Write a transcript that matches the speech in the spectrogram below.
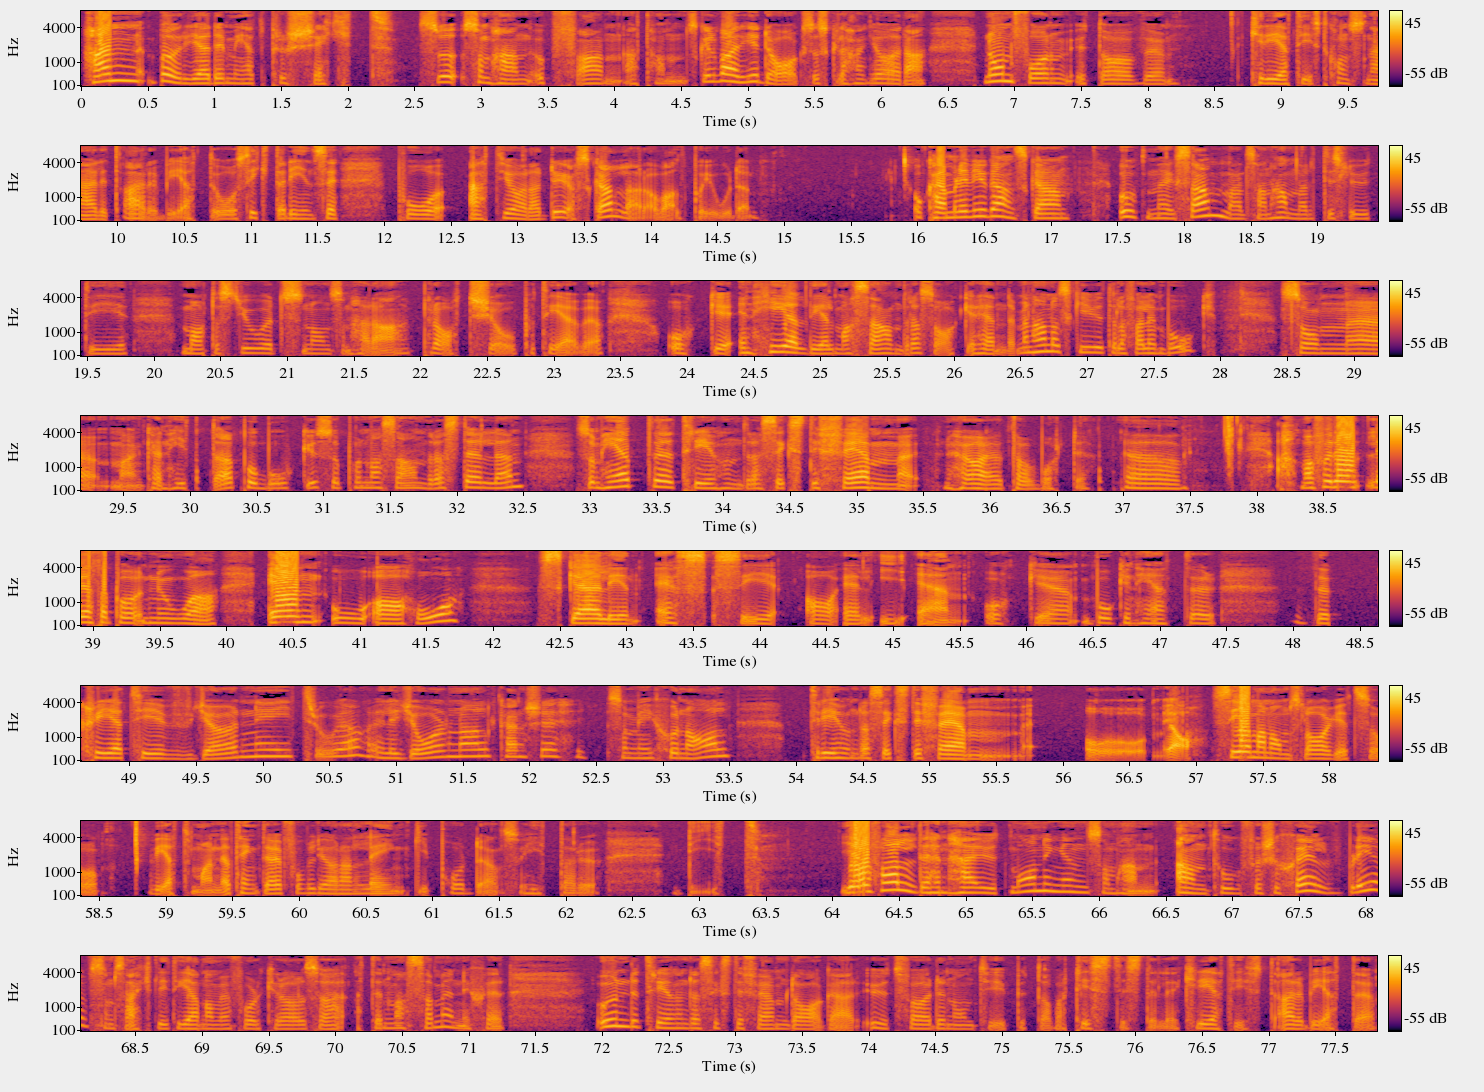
Han började med ett projekt så, som han uppfann att han skulle varje dag så skulle han göra någon form utav eh, kreativt konstnärligt arbete och siktade in sig på att göra dödskallar av allt på jorden. Och han blev ju ganska uppmärksammad så han hamnade till slut i Martha Stewarts någon sån här ah, pratshow på tv. Och eh, en hel del massa andra saker hände. Men han har skrivit i alla fall en bok som eh, man kan hitta på Bokus och på en massa andra ställen som heter 365. Nu har jag tagit bort det. Uh, man får leta på Noah. N-O-A-H. Scalin. S-C-A-L-I-N. Och uh, boken heter The Creative Journey, tror jag. Eller Journal kanske, som är journal. 365 och ja, ser man omslaget så vet man. Jag tänkte jag får väl göra en länk i podden så hittar du dit. I alla fall den här utmaningen som han antog för sig själv blev som sagt lite grann av en folkrörelse. Att en massa människor under 365 dagar utförde någon typ av artistiskt eller kreativt arbete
